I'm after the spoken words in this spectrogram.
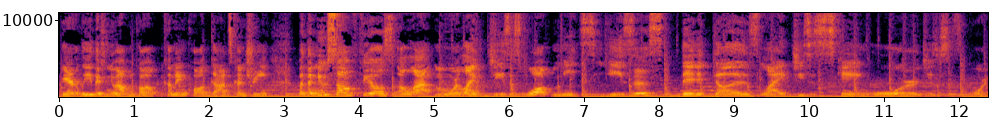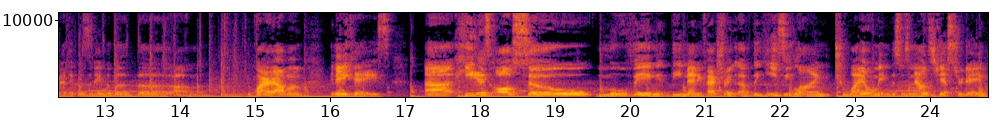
apparently there's a new album called coming called God's Country. But the new song feels a lot more like Jesus Walk meets Jesus than it does like Jesus is King or Jesus is Born, I think was the name of the the um the choir album. In any case, uh, he is also moving the manufacturing of the Yeezy line to Wyoming. This was announced yesterday.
